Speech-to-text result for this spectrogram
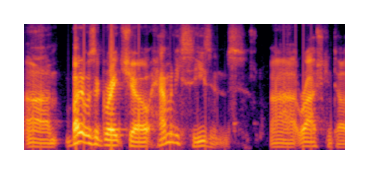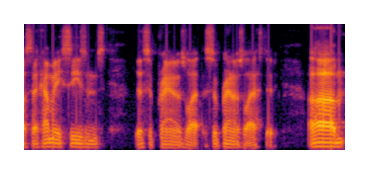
Um, but it was a great show. How many seasons? Uh, Rosh can tell us that. How many seasons the Sopranos la- Sopranos lasted? Um,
